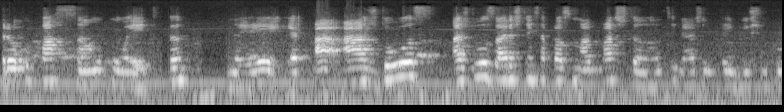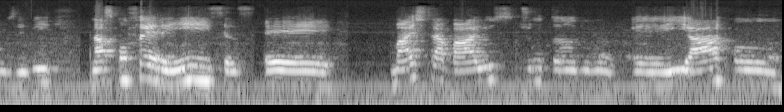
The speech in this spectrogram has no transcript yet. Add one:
preocupação com ética, né, é, a, as duas as duas áreas têm se aproximado bastante, né, a gente tem visto inclusive nas conferências é, mais trabalhos juntando é, IA com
